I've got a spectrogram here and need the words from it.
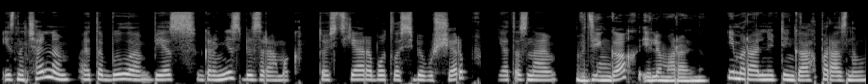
Изначально это было без границ, без рамок. То есть я работала себе в ущерб, я это знаю. В деньгах или морально? И морально, и в деньгах по-разному.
